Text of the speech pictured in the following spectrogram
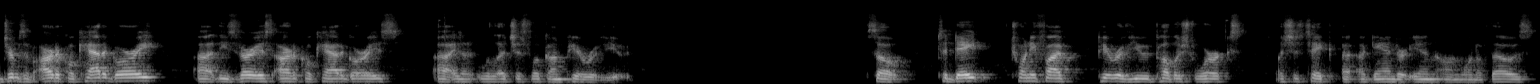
In terms of article category, uh, these various article categories, uh, well, let's just look on peer reviewed. So to date, 25 peer-reviewed published works. Let's just take a, a, gander in on one of those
